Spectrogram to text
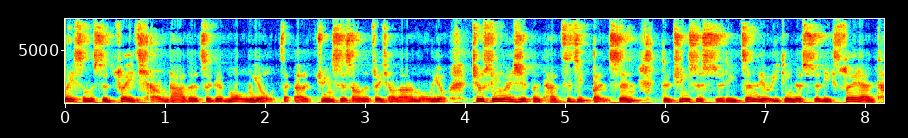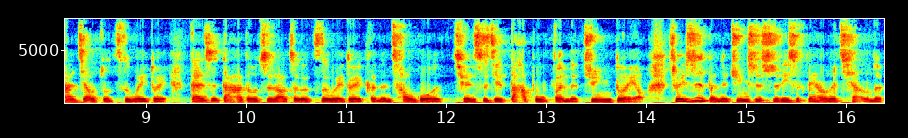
为什么是最强大的这个盟友？在呃军事上的最强大的盟友，就是因为日本他自己本身的军事实力真的有一定的实力。虽然它叫做自卫队，但是大家都知道，这个自卫队可能超过全世界大部分的军队哦。所以日本的军事实力是非常的强的。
